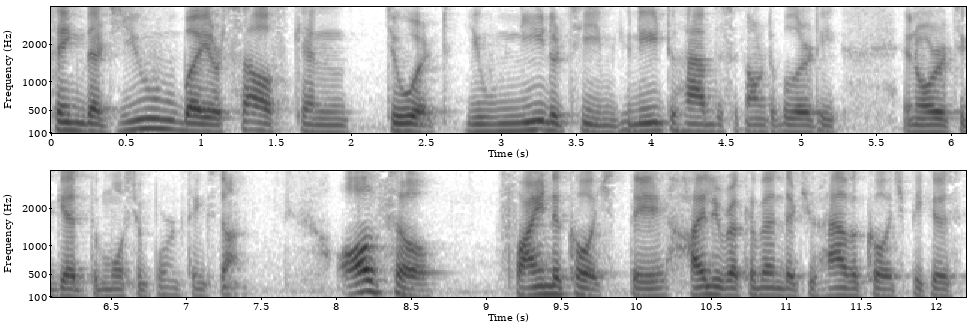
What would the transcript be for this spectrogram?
think that you by yourself can do it. You need a team. You need to have this accountability in order to get the most important things done. Also, find a coach. They highly recommend that you have a coach because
